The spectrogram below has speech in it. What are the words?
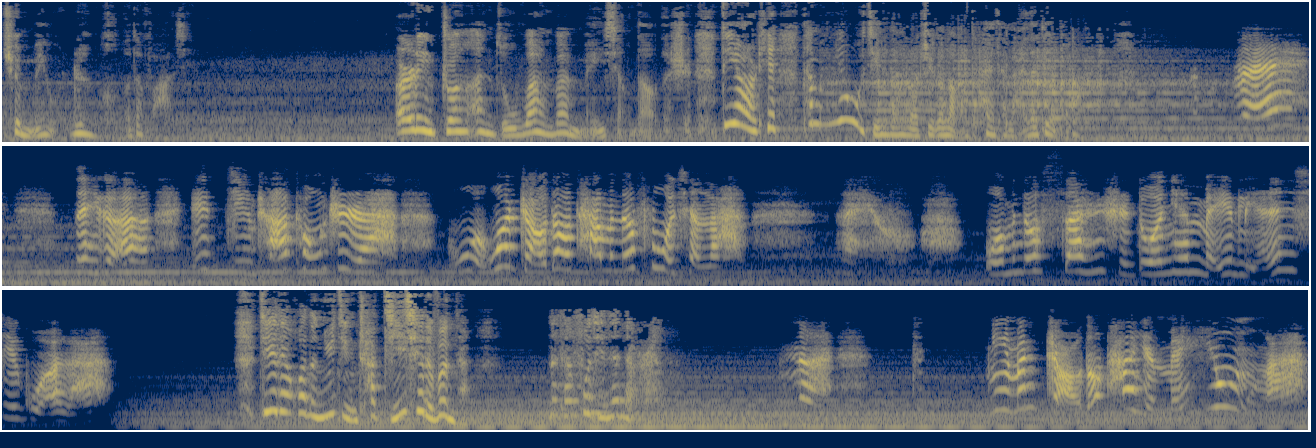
却没有任何的发现。而令专案组万万没想到的是，第二天他们又接到了这个老太太来的电话。喂，那个警察同志啊。我我找到他们的父亲了，哎呦，我们都三十多年没联系过了。接电话的女警察急切的问他：“那他父亲在哪儿啊？”那这你们找到他也没用啊。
